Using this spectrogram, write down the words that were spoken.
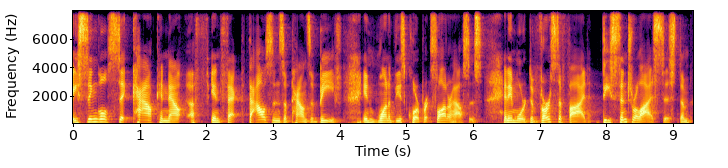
A single sick cow can now infect thousands of pounds of beef in one of these corporate slaughterhouses. In a more diversified, decentralized system,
